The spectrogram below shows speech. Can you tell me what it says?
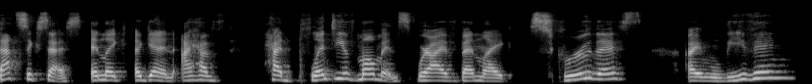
that's success. And like, again, I have had plenty of moments where I've been like, screw this. I'm leaving.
